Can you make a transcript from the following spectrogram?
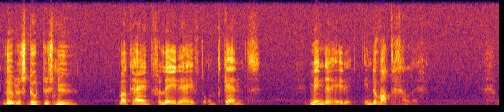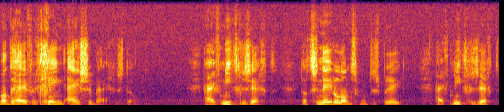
Lubbers doet dus nu, wat hij in het verleden heeft ontkend, minderheden in de watten gaan leggen. Want hij heeft er geen eisen bij gesteld. Hij heeft niet gezegd dat ze Nederlands moeten spreken. Hij heeft niet gezegd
